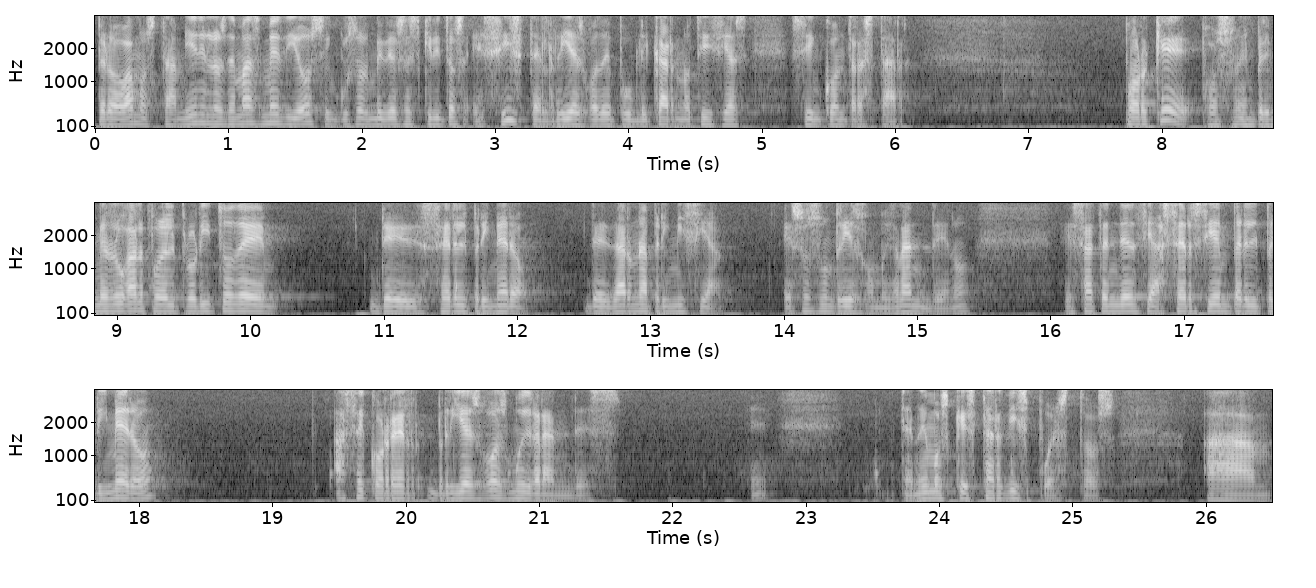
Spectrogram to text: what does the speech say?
Pero vamos, también en los demás medios, incluso los medios escritos, existe el riesgo de publicar noticias sin contrastar. ¿Por qué? Pues en primer lugar por el plurito de, de ser el primero, de dar una primicia. Eso es un riesgo muy grande, ¿no? Esa tendencia a ser siempre el primero hace correr riesgos muy grandes. ¿eh? Tenemos que estar dispuestos a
